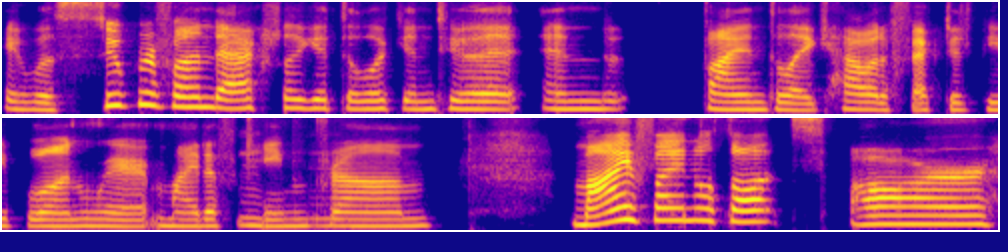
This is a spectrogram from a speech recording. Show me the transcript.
It was super fun to actually get to look into it and find like how it affected people and where it might have came Mhm. from. My final thoughts are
